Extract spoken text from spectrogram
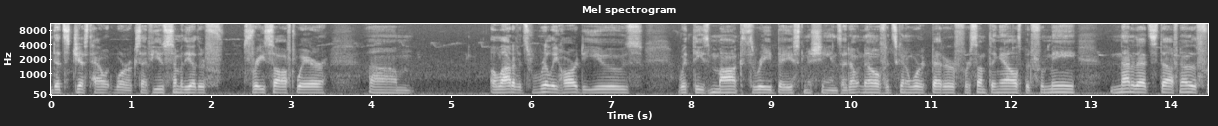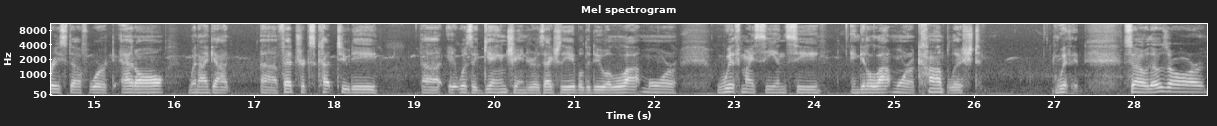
that's just how it works. I've used some of the other free software. Um, a lot of it's really hard to use with these Mach 3 based machines. I don't know if it's going to work better for something else, but for me, none of that stuff, none of the free stuff worked at all when I got uh, Cut 2D. Uh, it was a game changer. I was actually able to do a lot more with my CNC and get a lot more accomplished with it. So those are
